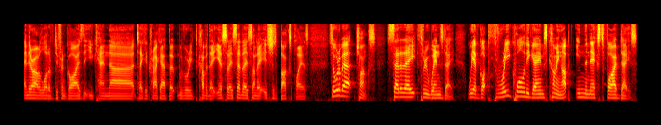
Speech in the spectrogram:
and there are a lot of different guys that you can uh, take a crack at. But we've already covered that yesterday. Saturday, Sunday, it's just Bucks players. So what about chunks? Saturday through Wednesday, we have got three quality games coming up in the next five days.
